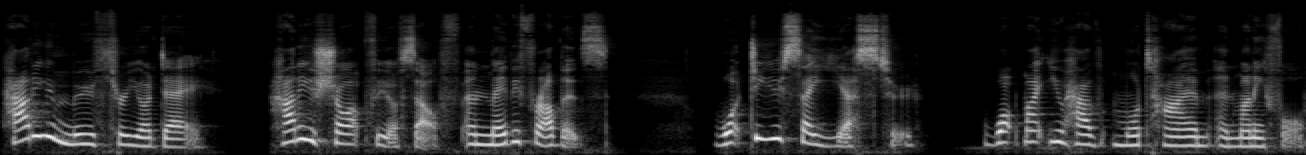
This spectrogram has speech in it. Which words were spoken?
How do you move through your day? How do you show up for yourself and maybe for others? What do you say yes to? What might you have more time and money for?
